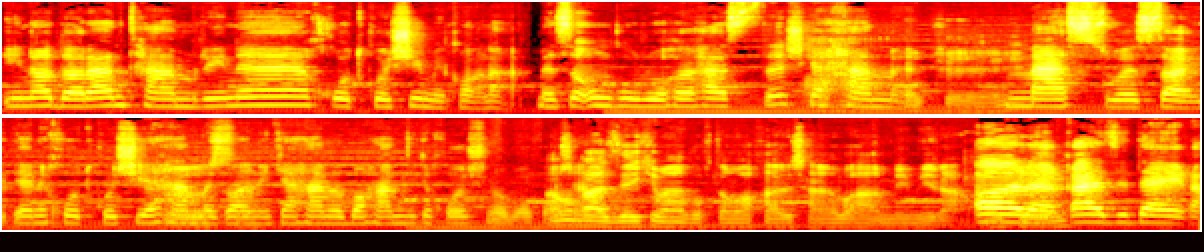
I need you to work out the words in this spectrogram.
اینا دارن تمرین خودکشی می‌کنن. مثل اون گروه هستش که همه مس سویساید یعنی خودکشی. همگانی که همه با هم دیگه خودشونو همون بکشن قضیه که من گفتم آخرش همه با هم میمیرن. آره. قضیه دقیقا.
